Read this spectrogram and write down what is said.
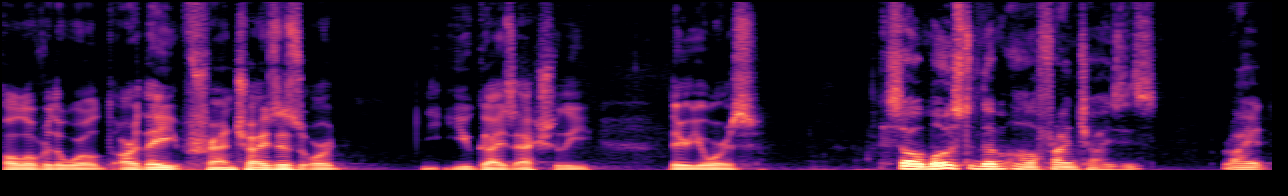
all over the world, are they franchises or you guys actually they're yours? So most of them are franchises, right?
